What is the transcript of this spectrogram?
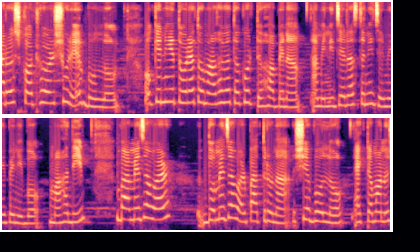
আরস কঠোর সুরে বলল, ওকে নিয়ে তোর এত মাথা ব্যথা করতে হবে না। আমি নিজের রাস্তা নিজে মেপে নিব। মাহাদি বামে যাওয়ার, দমে যাওয়ার পাত্র না। সে বলল, একটা মানুষ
